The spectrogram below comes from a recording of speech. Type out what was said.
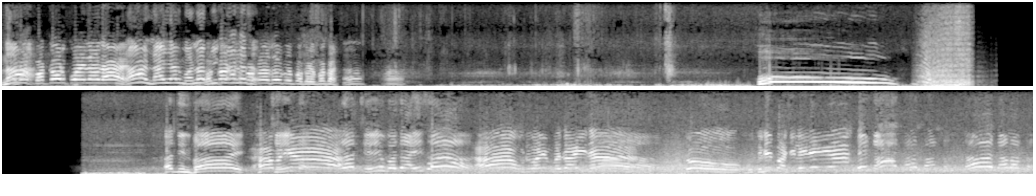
ના. પકડ કોઈ ના થાય. ના ના યાર મને બીક પકડ લાગે છે પકડો તો મેં પકડ. હા. દિલભાઈ હા, જેવી મજા આવી છે? હા ઉડવાની મજા આવી છે. તો પાછી લઈ એ ના ના ના ના ના ના ના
